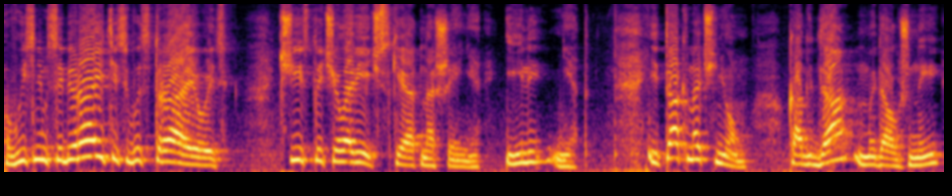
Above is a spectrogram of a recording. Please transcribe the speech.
Вы с ним собираетесь выстраивать чисто человеческие отношения или нет. Итак, начнем. Когда мы должны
